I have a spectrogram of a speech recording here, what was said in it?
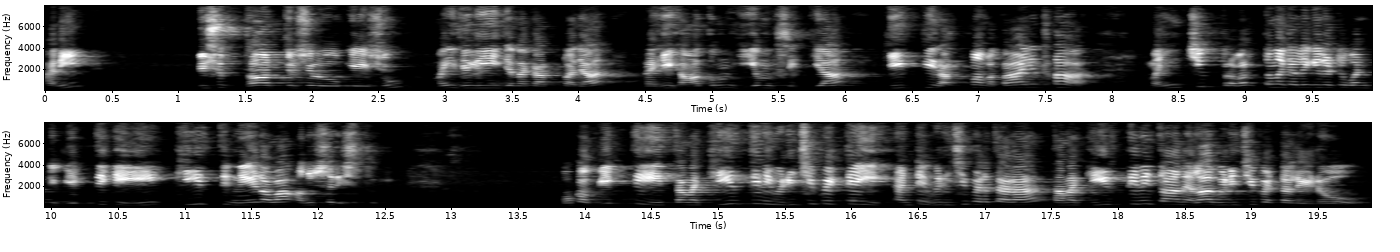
అని విశుద్ధాత్రిషు లోకేషు మైథిలీ జనకాత్మజ నహి హాతుం ఇయం శక్య కీర్తిరత్మవతాయథ మంచి ప్రవర్తన కలిగినటువంటి వ్యక్తికి కీర్తి నీడలా అనుసరిస్తుంది. ఒక వ్యక్తి తన కీర్తిని విడిచిపెట్టేయి అంటే విడిచిపెడతాడా తన కీర్తిని తాను ఎలా విడిచిపెట్టలేడో?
